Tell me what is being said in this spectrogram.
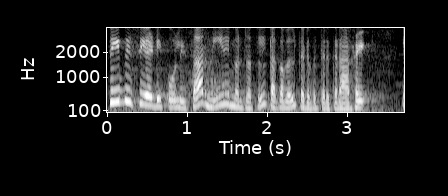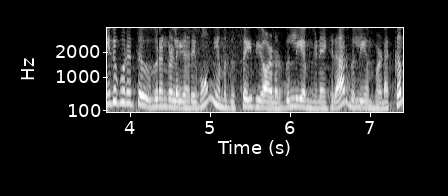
சிபிசிஐடி போலீசார் நீதிமன்றத்தில் தகவல் தெரிவித்திருக்கிறார்கள். இதுகுறித்து விவரங்களை அறிவோம். எமது செய்தியாளர் வில்லியம் இணைகிறார். வில்லியம் வணக்கம்.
